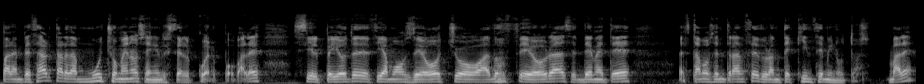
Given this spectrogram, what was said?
para empezar, tarda mucho menos en irse el cuerpo, ¿vale? Si el peyote decíamos de 8 a 12 horas, DMT estamos en trance durante 15 minutos, ¿vale?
